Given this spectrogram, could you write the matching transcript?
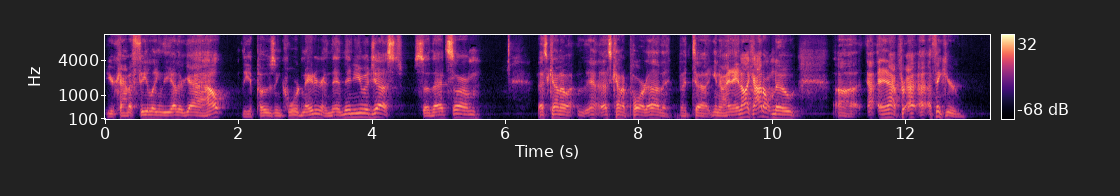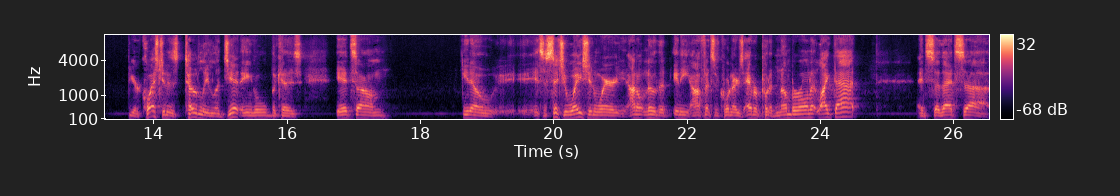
You're kind of feeling the other guy out, the opposing coordinator, and then then you adjust. So that's um that's kind of that's kind of part of it. But uh, you know, and, and, like I don't know, uh, and I, I think your your question is totally legit, Engel, because it's um, you know, it's a situation where I don't know that any offensive coordinators ever put a number on it like that, and so that's uh,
